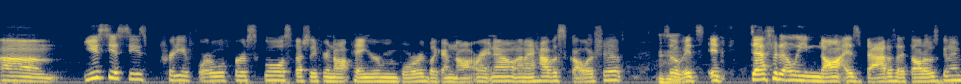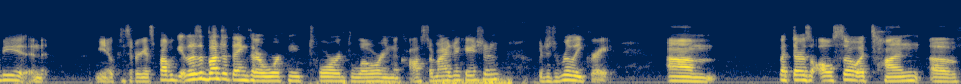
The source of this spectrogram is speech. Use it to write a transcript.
Um, UCSC is pretty affordable for a school, especially if you're not paying room and board, like I'm not right now, and I have a scholarship, so Mhm. it's it's definitely not as bad as I thought it was going to be, and you know, considering it's probably there's a bunch of things that are working towards lowering the cost of my education, which is really great. Um, but there's also a ton of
